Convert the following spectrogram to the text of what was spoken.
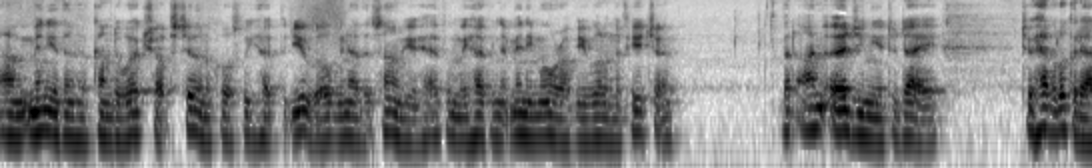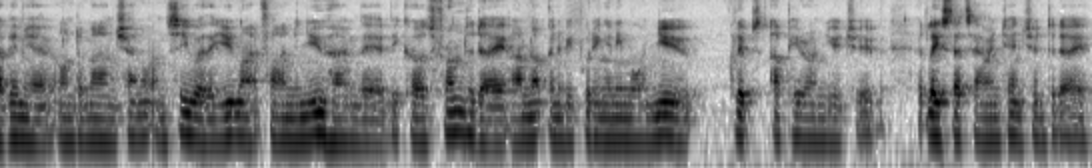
um, many of them have come to workshops too, and of course, we hope that you will. We know that some of you have, and we're hoping that many more of you will in the future. But I'm urging you today to have a look at our Vimeo on demand channel and see whether you might find a new home there because from today I'm not going to be putting any more new clips up here on YouTube. At least that's our intention today.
